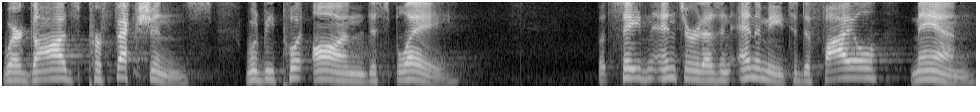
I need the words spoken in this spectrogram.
where God's perfections would be put on display but Satan entered as an enemy to defile man,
